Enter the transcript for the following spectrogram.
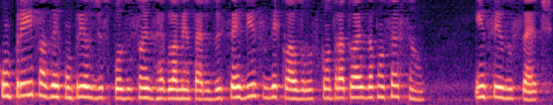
cumprir e fazer cumprir as disposições regulamentares dos serviços e cláusulas contratuais da concessão. Inciso 7.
